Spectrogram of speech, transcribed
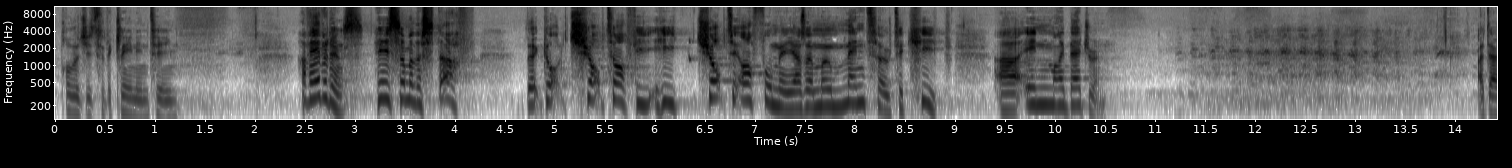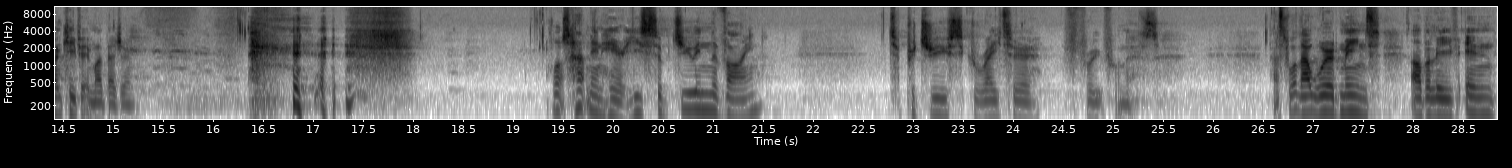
Apologies to the cleaning team. I have evidence. Here's some of the stuff that got chopped off. He, he chopped it off for me as a memento to keep uh, in my bedroom. I don't keep it in my bedroom. What's happening here? He's subduing the vine to produce greater fruitfulness. That's what that word means, I believe, in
